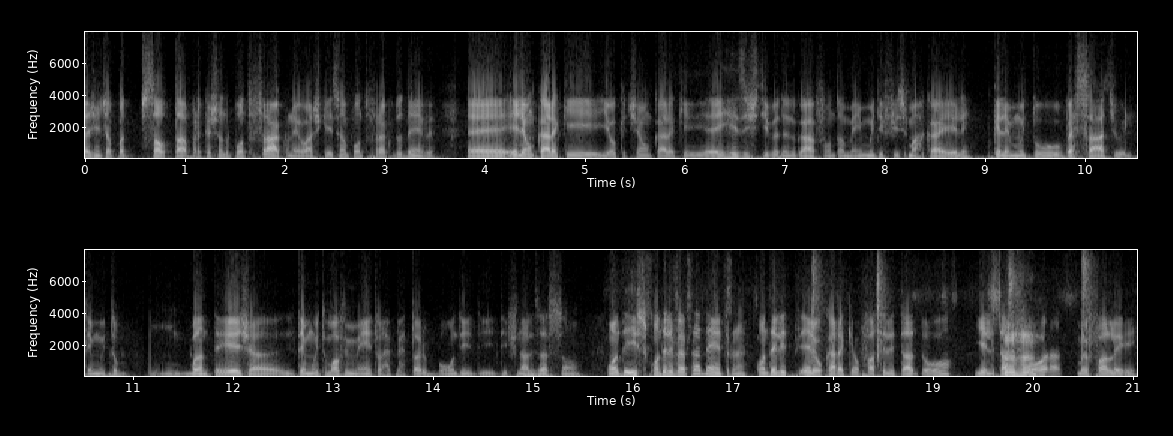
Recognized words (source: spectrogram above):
a, gente já pode saltar para a questão do ponto fraco, né? Eu acho que esse é um ponto fraco do Denver. É, ele é um cara que. Jokic é um cara que é irresistível dentro do garrafão também. Muito difícil marcar ele, porque ele é muito versátil, ele tem muito bandeja, ele tem muito movimento, um repertório bom de, de, de finalização. Quando, isso quando ele vai para dentro, né? Quando ele, ele é o cara que é o facilitador e ele tá uhum. fora, como eu falei,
